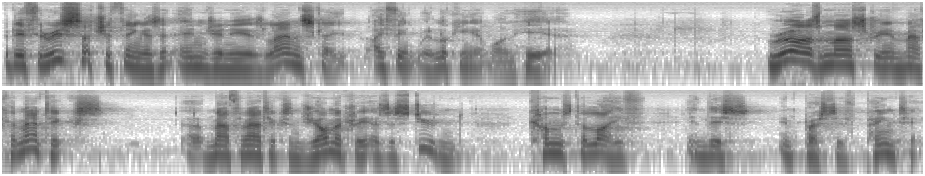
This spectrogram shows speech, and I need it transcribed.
but if there is such a thing as an engineer's landscape, I think we're looking at one here. Rouart's mastery in mathematics Uh, mathematics and geometry as a student comes to life in this impressive painting.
